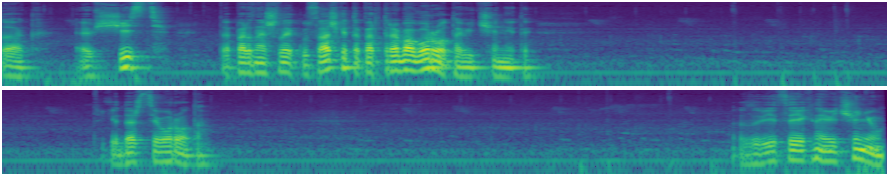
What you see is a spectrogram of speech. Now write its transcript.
Так, F6. Тепер знайшли кусачки, тепер треба ворота відчинити. Тільки де ж ці ворота? Звідси їх не відчиню.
